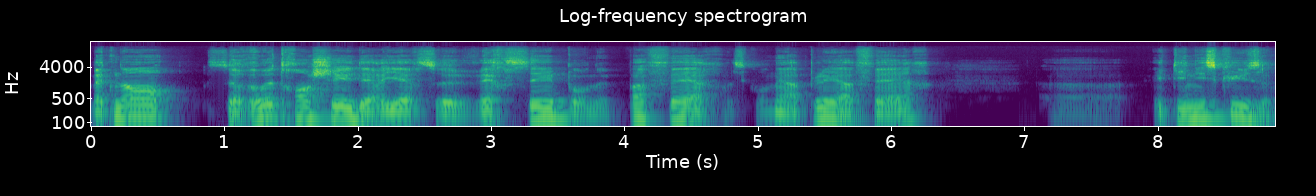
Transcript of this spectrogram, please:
Maintenant, se retrancher derrière ce verset pour ne pas faire ce qu'on est appelé à faire euh, est une excuse.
